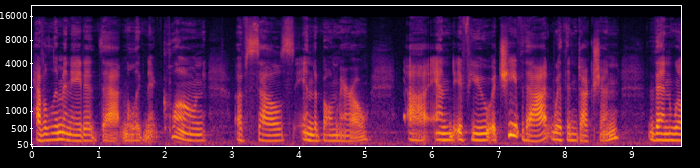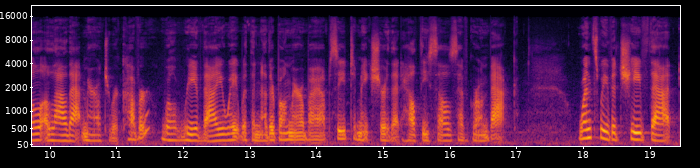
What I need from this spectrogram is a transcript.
have eliminated that malignant clone of cells in the bone marrow. Uh, and if you achieve that with induction, then we'll allow that marrow to recover. We'll reevaluate with another bone marrow biopsy to make sure that healthy cells have grown back. Once we've achieved that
